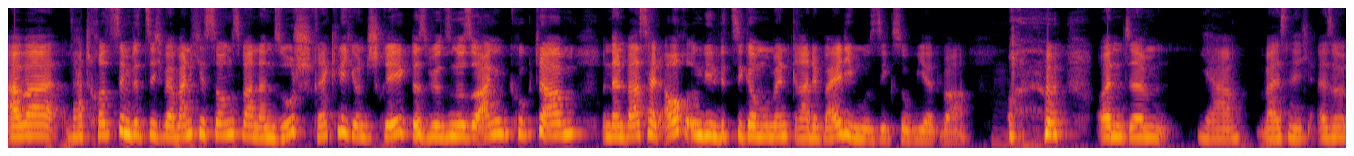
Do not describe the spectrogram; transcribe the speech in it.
Aber war trotzdem witzig, weil manche Songs waren dann so schrecklich und schräg, dass wir uns nur so angeguckt haben. Und dann war es halt auch irgendwie ein witziger Moment, gerade weil die Musik so weird war. und ähm, ja, weiß nicht. Also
